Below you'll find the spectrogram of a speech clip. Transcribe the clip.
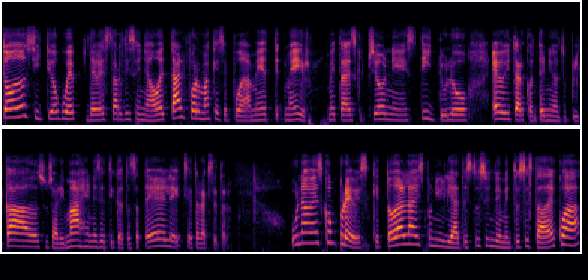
Todo sitio web debe estar diseñado de tal forma que se pueda medir metadescripciones, título, evitar contenidos duplicados, usar imágenes, etiquetas ATL, etcétera, etcétera. Una vez compruebes que toda la disponibilidad de estos elementos está adecuada,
